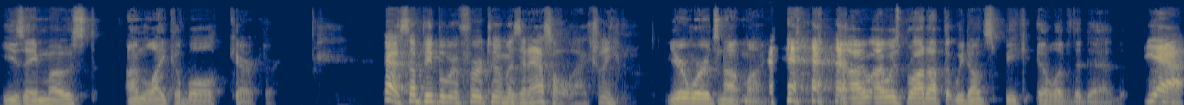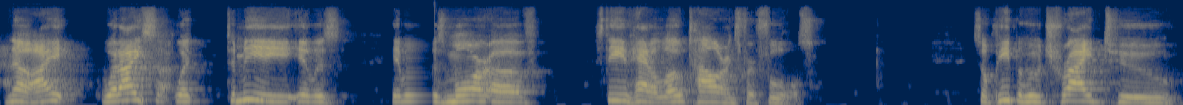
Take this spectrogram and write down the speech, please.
he's a most unlikable character. Yeah, some people refer to him as an asshole, actually. Your words, not mine. I, I was brought up that we don't speak ill of the dead. yeah, no, I what I saw what to me it was it was more of Steve had a low tolerance for fools. So people who tried to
